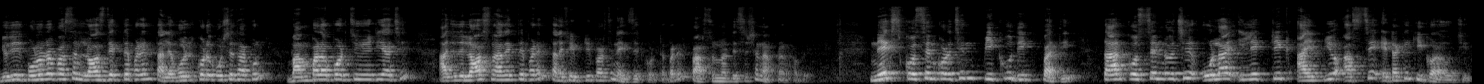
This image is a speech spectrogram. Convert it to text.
যদি পনেরো পার্সেন্ট লস দেখতে পারেন, তাহলে হোল্ড করে বসে থাকুন। বাম্পার অপরচুনিটি আছে। আর যদি লস না দেখতে পারেন, তাহলে ফিফটি পার্সেন্ট এক্সিট করতে পারেন। পার্সোনাল ডিসিশন আপনার হবে। নেক্সট কোশ্চেন করেছেন পিকু দিকপাতি। তার কোশ্চেন রয়েছে, ওলা ইলেকট্রিক আইপিও আসছে, এটাকে কি করা উচিত?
